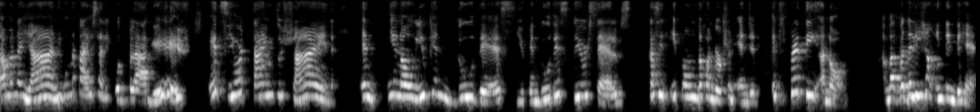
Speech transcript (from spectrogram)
tama na yan. Huwag na tayo sa likod palagi. It's your time to shine. And, you know, you can do this. You can do this to yourselves. Kasi itong the conversion engine, it's pretty, ano, madali siyang intindihin.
